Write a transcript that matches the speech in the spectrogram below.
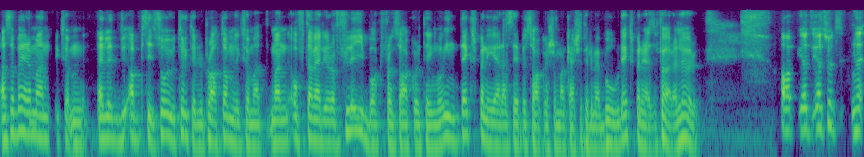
Alltså vad är det man, liksom, eller ja, precis så uttryckte du, du pratade om liksom att man ofta väljer att fly bort från saker och ting och inte exponera sig för saker som man kanske till och med borde exponera sig för, eller hur? Ja, jag, jag tror att nej,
